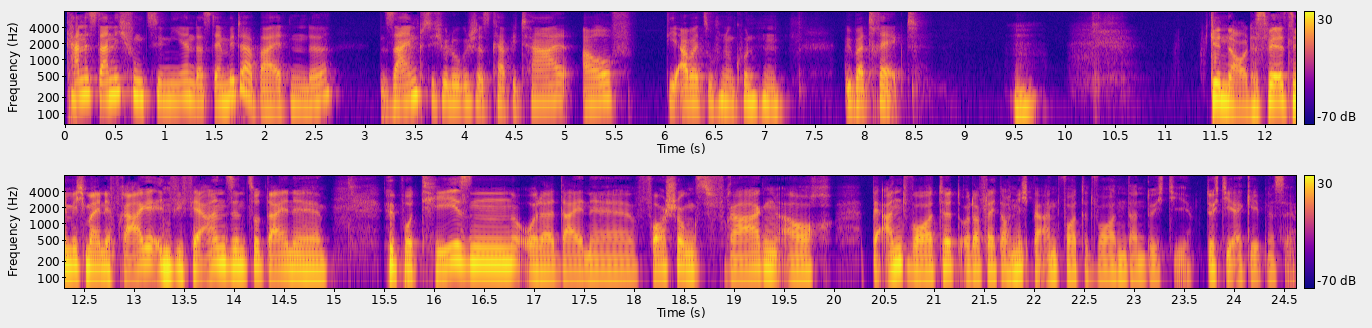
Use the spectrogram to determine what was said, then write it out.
kann es dann nicht funktionieren, dass der Mitarbeitende sein psychologisches Kapital auf die arbeitssuchenden Kunden überträgt? Mhm. Genau, das wäre jetzt nämlich meine Frage. Inwiefern sind so deine Hypothesen oder deine Forschungsfragen auch beantwortet oder vielleicht auch nicht beantwortet worden dann durch die, durch die Ergebnisse?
